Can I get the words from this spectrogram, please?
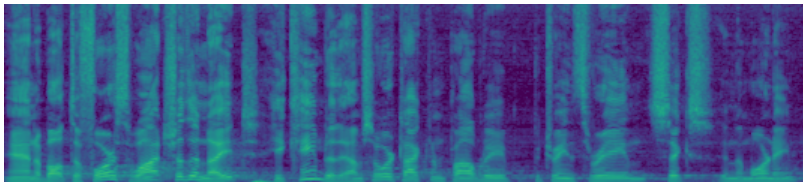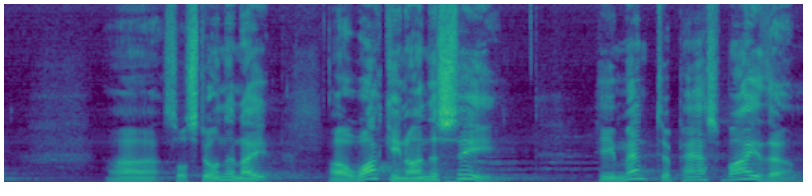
And about the fourth watch of the night, he came to them. So we're talking probably between three and six in the morning. Uh, so still in the night uh, walking on the sea. He meant to pass by them.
